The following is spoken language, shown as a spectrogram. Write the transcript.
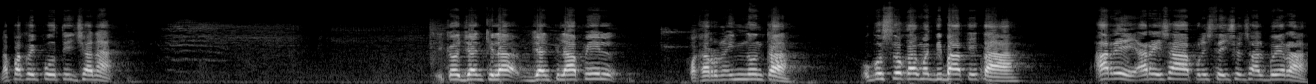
Napakoy footage siya na. Ikaw dyan, kila, dyan pilapil, pakaroon ingnon ka. O gusto kang magdebate ta, are, are sa police station sa Albuera.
